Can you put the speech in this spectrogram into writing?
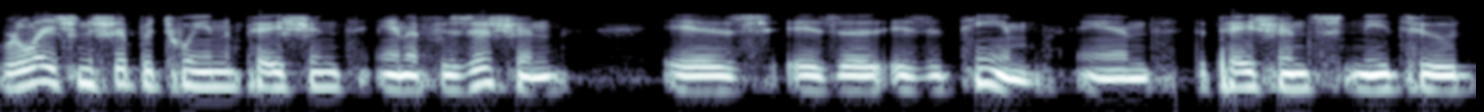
relationship between patient and a physician is is a is a team, and the patients need to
